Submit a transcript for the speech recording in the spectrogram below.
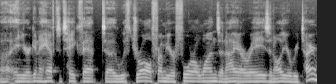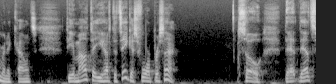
uh, and you're going to have to take that uh, withdrawal from your 401s and IRAs and all your retirement accounts, the amount that you have to take is 4%. So that that's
